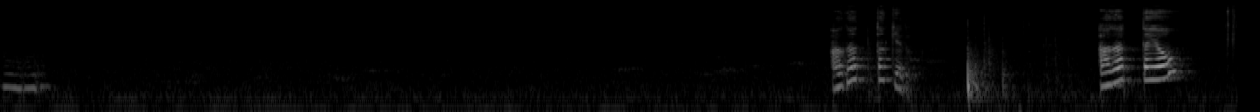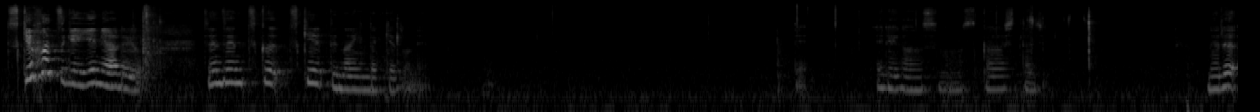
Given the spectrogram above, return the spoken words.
そう。上がったけど。上がったよ。つけまつげ家にあるよ。全然つくつけてないんだけどね。でエレガンスのマスカラ下地。塗る。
